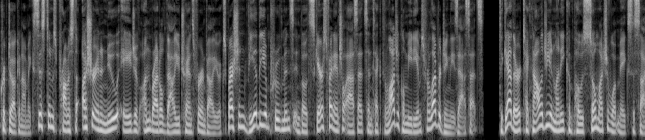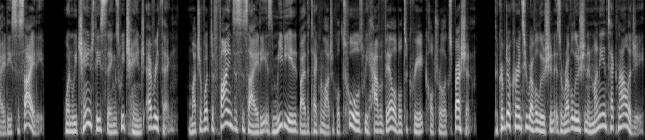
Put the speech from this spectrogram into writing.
Crypto economic systems promise to usher in a new age of unbridled value transfer and value expression via the improvements in both scarce financial assets and technological mediums for leveraging these assets. Together, technology and money compose so much of what makes society society. When we change these things, we change everything. Much of what defines a society is mediated by the technological tools we have available to create cultural expression. The cryptocurrency revolution is a revolution in money and technology,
